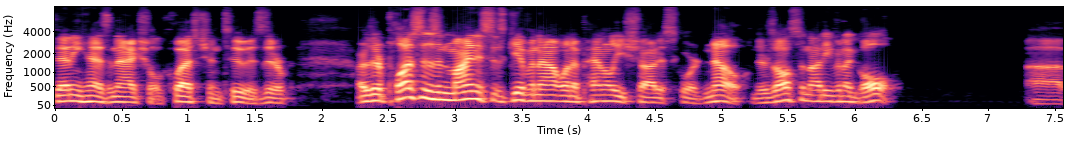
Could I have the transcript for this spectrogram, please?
Denny has an actual question too. Is there are there pluses and minuses given out when a penalty shot is scored? No. There's also not even a goal. Uh,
